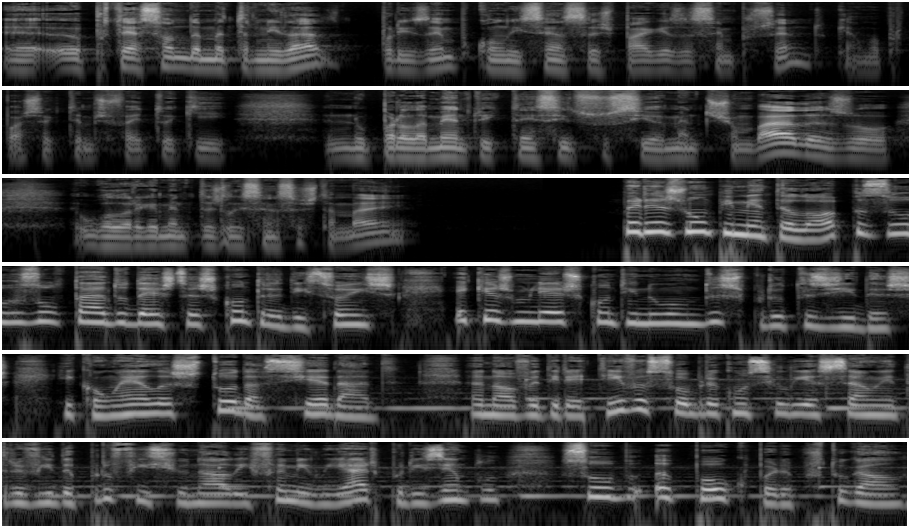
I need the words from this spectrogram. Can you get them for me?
uh, a proteção da maternidade, por exemplo, com licenças pagas a 100%, que é uma proposta que temos feito aqui no Parlamento e que tem sido sucessivamente chumbadas, ou o alargamento das licenças também. Para João Pimenta Lopes, o resultado destas contradições é que as mulheres continuam desprotegidas e com elas toda a sociedade. A nova diretiva sobre a conciliação entre a vida profissional e familiar, por exemplo, soube a pouco para Portugal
